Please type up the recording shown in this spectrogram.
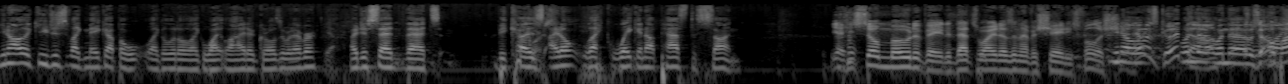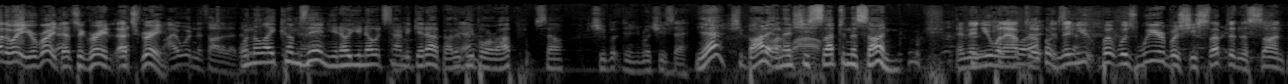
you know, how, like you just like make up a like a little like white lie to girls or whatever. Yeah. I just said that because I don't like waking up past the sun. Yeah, he's so motivated. That's why he doesn't have a shade. He's full of shit. You know, It was good, when though. The, when the, It was- oh, by the way, you're right. That's a great. That's, great. I wouldn't have thought of that. when the light comes in, you know, you know it's time to mm-hmm. get up. Other Yeah. people are up, so She, what'd she say? yeah, she bought it, Oh, and then she slept in the sun. And then you went out to, hours, and then yeah. you. But what was weird was she slept in the sun,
